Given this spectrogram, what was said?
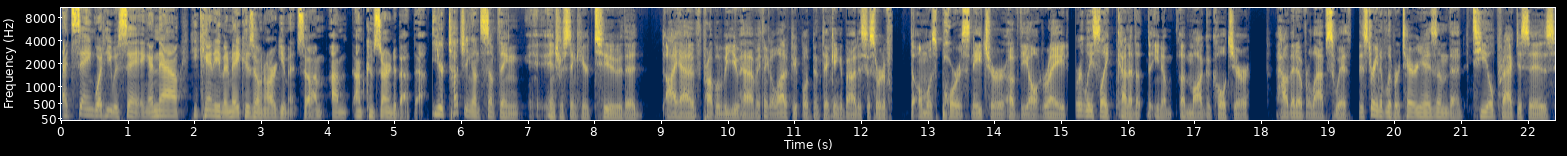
at saying what he was saying. And now he can't even make his own argument. So I'm, I'm, I'm concerned about that. You're touching on something interesting here too, that I have, probably you have. I think a lot of people have been thinking about is the sort of the almost porous nature of the alt right, or at least like kind of the, the, you know, a MAGA culture, how that overlaps with the strain of libertarianism that Thiel practices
